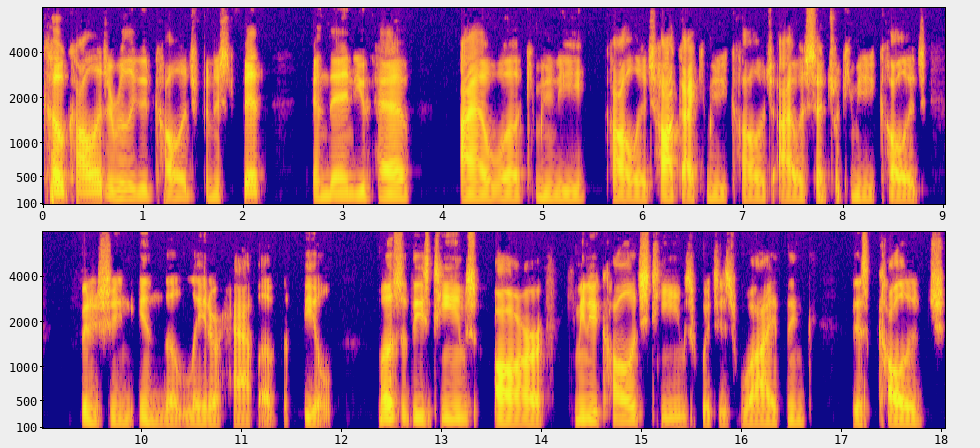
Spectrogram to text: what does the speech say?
Coe College, a really good college, finished fifth. And then you have Iowa Community College, Hawkeye Community College, Iowa Central Community College finishing in the later half of the field. Most of these teams are community college teams, which is why I think this college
